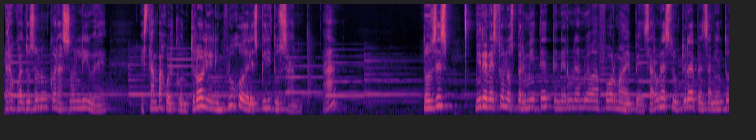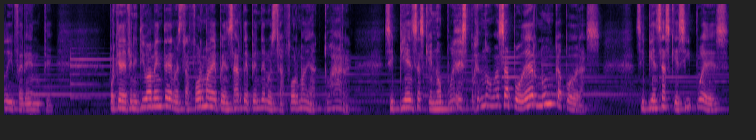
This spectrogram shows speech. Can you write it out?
Pero cuando son un corazón libre, están bajo el control y el influjo del Espíritu Santo. ¿ah? Entonces, miren, esto nos permite tener una nueva forma de pensar, una estructura de pensamiento diferente. Porque definitivamente de nuestra forma de pensar depende nuestra forma de actuar. Si piensas que no puedes, pues no vas a poder, nunca podrás. Si piensas que sí puedes,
